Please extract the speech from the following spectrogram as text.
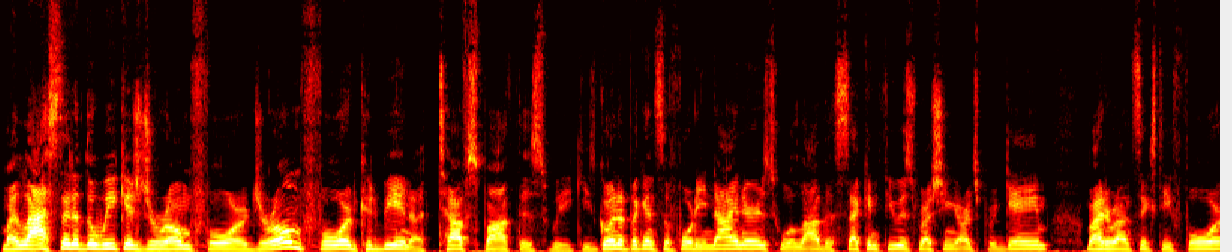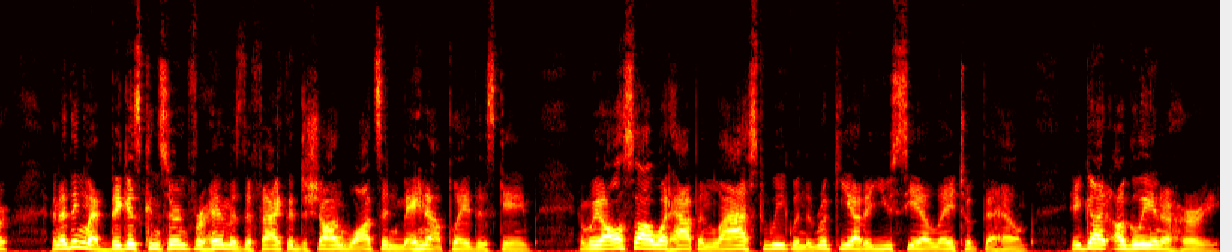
My last sit of the week is Jerome Ford. Jerome Ford could be in a tough spot this week. He's going up against the 49ers, who allow the second fewest rushing yards per game, right around 64. And I think my biggest concern for him is the fact that Deshaun Watson may not play this game. And we all saw what happened last week when the rookie out of UCLA took the helm. It got ugly in a hurry.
